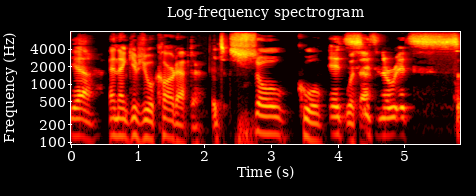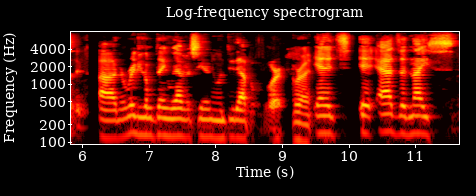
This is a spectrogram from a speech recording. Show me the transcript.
Yeah. and then gives you a card after. It's so cool. It's with that, it's an or- it's uh, an original thing. We haven't seen anyone do that before, right? and it's it adds a nice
